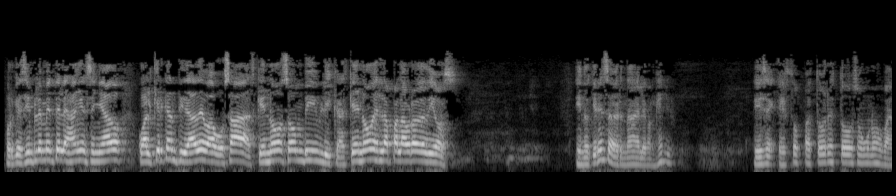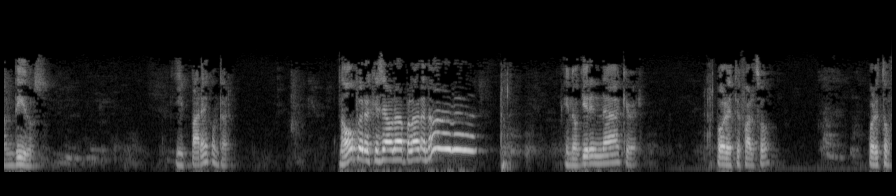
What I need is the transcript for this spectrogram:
Porque simplemente les han enseñado cualquier cantidad de babosadas que no son bíblicas, que no es la palabra de Dios. Y no quieren saber nada del Evangelio. Dicen, estos pastores todos son unos bandidos. Y para de contar. No, pero es que se habla la palabra. No, no, no. Y no quieren nada que ver. Por este falso. Por estos,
